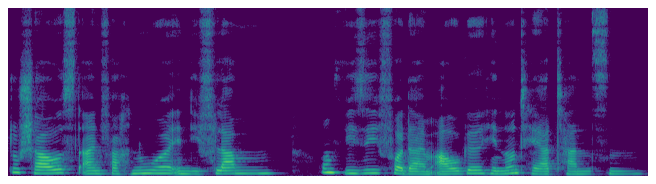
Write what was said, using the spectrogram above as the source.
Du schaust einfach nur in die Flammen und wie sie vor deinem Auge hin und her tanzen.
